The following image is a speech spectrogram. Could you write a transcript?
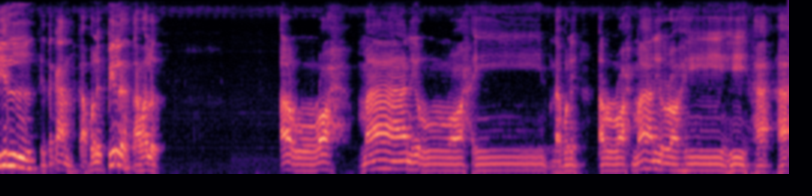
Bil. Ditekan. Tidak boleh bil. Tawalut. Ar-Rahmanir Rahim. Enggak boleh. Ar-Rahmanir Rahim. Ha ha.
